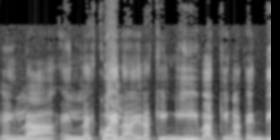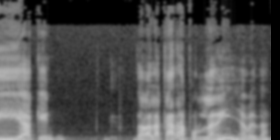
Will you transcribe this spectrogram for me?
en la, en la escuela. Era quien iba, quien atendía, quien daba la cara por la niña, ¿verdad?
